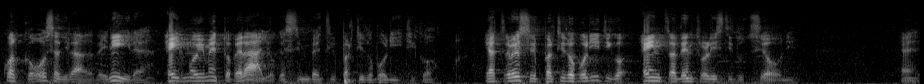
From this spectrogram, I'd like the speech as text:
qualcosa di là da venire. È il movimento operaio che si inventa il partito politico e attraverso il partito politico entra dentro le istituzioni eh,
